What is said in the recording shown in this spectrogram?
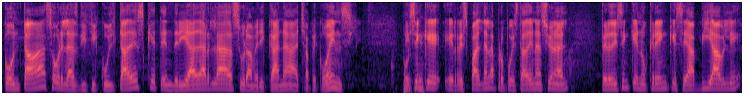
contaba sobre las dificultades que tendría dar la suramericana a Chapecoense. ¿Por Dicen qué? que eh, respaldan la propuesta de Nacional, pero dicen que no creen que sea viable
